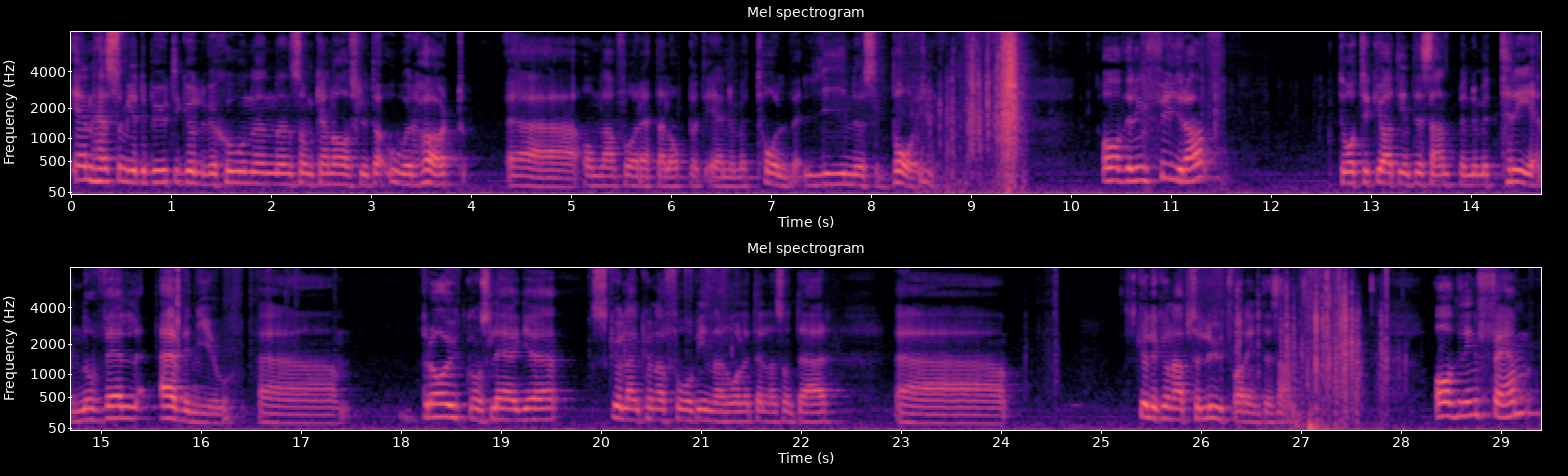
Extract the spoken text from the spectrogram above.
En häst som ger debut i guldvisionen, men som kan avsluta oerhört eh, om han får rätta loppet är nummer 12, Linus Boy. Avdelning 4. Då tycker jag att det är intressant med nummer 3, Novell Avenue. Uh, bra utgångsläge. Skulle han kunna få vinnarhålet eller något sånt där. Uh, skulle kunna absolut vara intressant. Avdelning 5.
